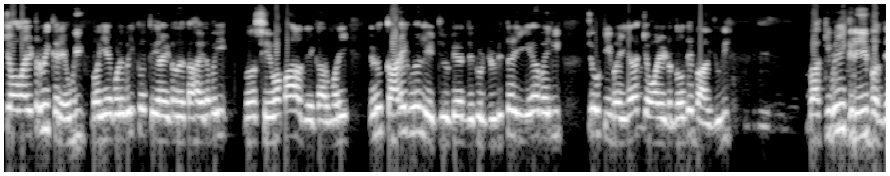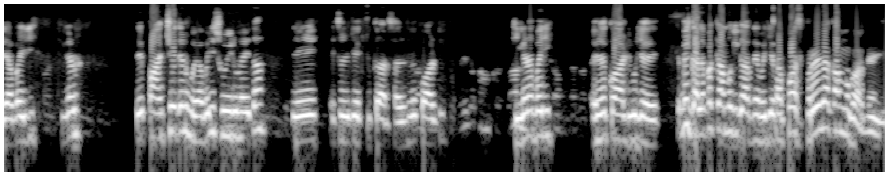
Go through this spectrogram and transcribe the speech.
14 ਲੀਟਰ ਵੀ ਕਰਿਆਊਗੀ ਬਾਈਆਂ ਕੋਲੇ ਬਾਈ ਕੋਈ 13 ਲੀਟਰ ਦਿੱਤਾ ਹੈ ਤਾਂ ਬਾਈ ਅਹ ਸੇਵਾ ਭਾਲ ਦੇ ਕਰਮ ਵਾਲੀ। ਜਿਹਨੂੰ ਕਾੜੇ ਕੋਲੇ ਲੇਟੀ ਲੁੱਟਿਆ ਦੇ ਟੁੱਟੀ ਧਰੀ ਗਿਆ ਬਾਈ ਜੀ ਝੋਟੀ ਬਾਈ ਕਹਿੰਦਾ 14 ਲੀਟਰ ਦੁੱਧ ਦੇ ਬਾਗ ਜੂਗੀ। ਬਾਕੀ ਬਾਈ ਜੀ ਗਰੀਬ ਬੰਦੇ ਆ ਬਾਈ ਜੀ ਠੀਕ ਹੈ ਨਾ? ਤੇ 5-6 ਦਿਨ ਹੋਇਆ ਬਾਈ ਸੂਈ ਨੂੰ ਹਜੇ ਤਾਂ ਤੇ ਇੱਥੋਂ ਦੀ ਚੈੱਕ ਕਰ ਸਕਦੇ ਹੋ ਕੁਆਲਿਟੀ ਠੀਕ ਹੈ ਨਾ ਬਾਈ ਜੀ? ਇਹ ਕੁਆਲਿਟੀ ਕੁਝ ਜਾਏ। ਤੇ ਬਈ ਗੱਲ ਆਪਾਂ ਕੰਮ ਕੀ ਕਰਦੇ ਆ ਬਾਈ ਜੀ? ਆਪਾਂ ਸਪਰੇ ਦਾ ਕੰਮ ਕਰਦੇ ਹਾਂ ਜੀ।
